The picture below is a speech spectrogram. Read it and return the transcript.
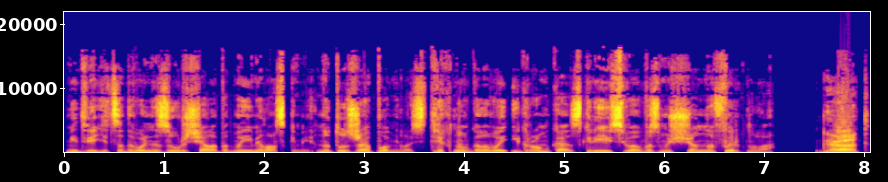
Медведица довольно заурчала под моими ласками, но тут же опомнилась, тряхнув головой и громко, скорее всего, возмущенно фыркнула. «Гад!»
